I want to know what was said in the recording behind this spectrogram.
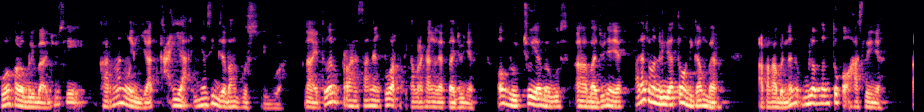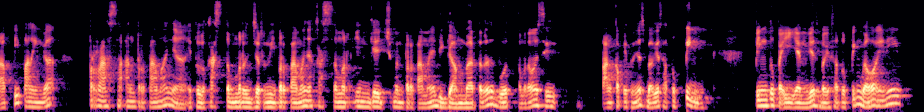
gua kalau beli baju sih karena ngelihat kayaknya sih bisa bagus di gua." Nah, itu kan perasaan yang keluar ketika mereka ngelihat bajunya. "Oh lucu ya bagus, uh, bajunya ya." Padahal cuma dilihat tuh di gambar. Apakah benar? Belum tentu kok aslinya. Tapi paling enggak perasaan pertamanya itu loh customer journey pertamanya, customer engagement pertamanya di gambar tersebut, teman-teman sih tangkap itunya sebagai satu ping. Ping tuh PING sebagai satu ping bahwa ini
